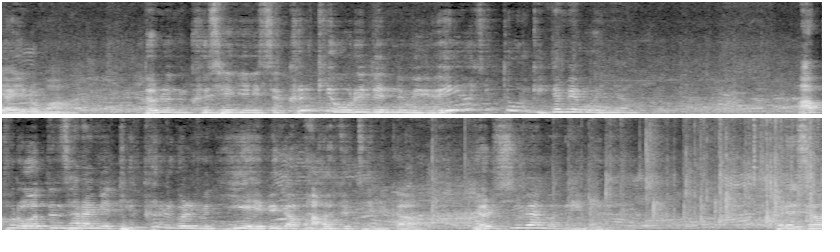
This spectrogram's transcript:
야 이놈아, 너는 그 세계에서 그렇게 오래된 놈이 왜 아직도 그렇게 헤매고 있냐? 앞으로 어떤 사람이 태클을 걸면 이 애비가 막아줄 테니까 열심히 한번 해봐라. 그래서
